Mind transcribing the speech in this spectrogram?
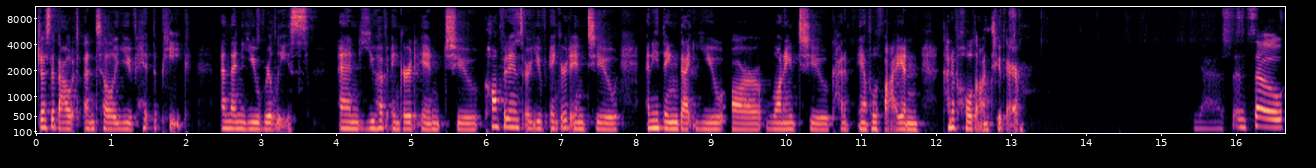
just about until you've hit the peak, and then you release. And you have anchored into confidence or you've anchored into anything that you are wanting to kind of amplify and kind of hold on to there. Yes. And so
